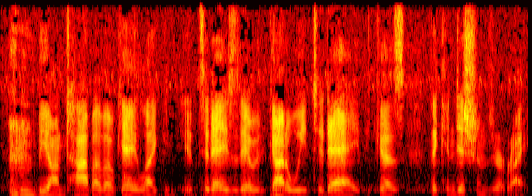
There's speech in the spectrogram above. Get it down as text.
be on top of okay, like today's the day we've got to weed today because the conditions are right.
